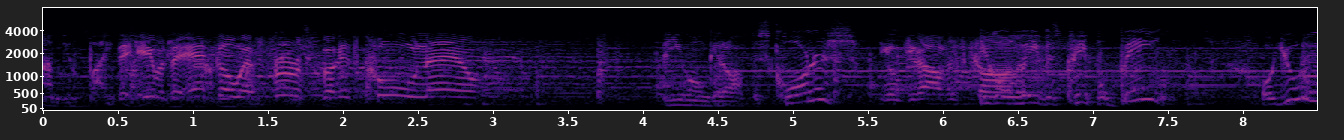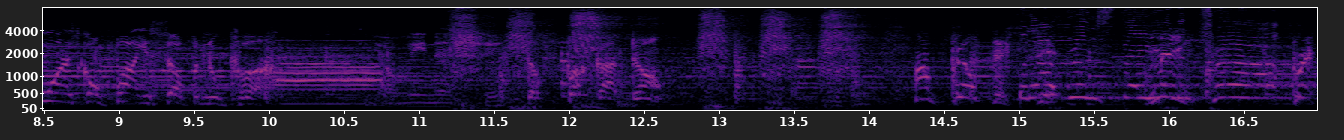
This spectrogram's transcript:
time you bite. It was the echo at first, but it's cool now. And you gonna get off his corners? You gonna get off his corners? You gonna leave his people be? Or you the one that's gonna find yourself a new club? You don't mean that shit. The fuck I don't. I built this But shit. I really stay Me. in the trap. Brick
